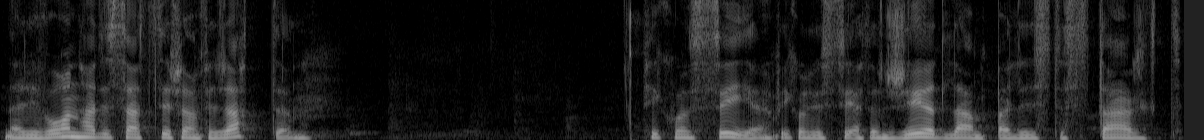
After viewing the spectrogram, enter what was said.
När Yvonne hade satt sig framför ratten fick hon se, fick hon ju se att en röd lampa lyste starkt.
